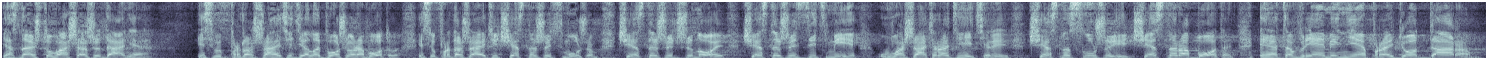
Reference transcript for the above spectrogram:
Я знаю, что ваши ожидания – если вы продолжаете делать Божью работу, если вы продолжаете честно жить с мужем, честно жить с женой, честно жить с детьми, уважать родителей, честно служить, честно работать, это время не пройдет даром.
